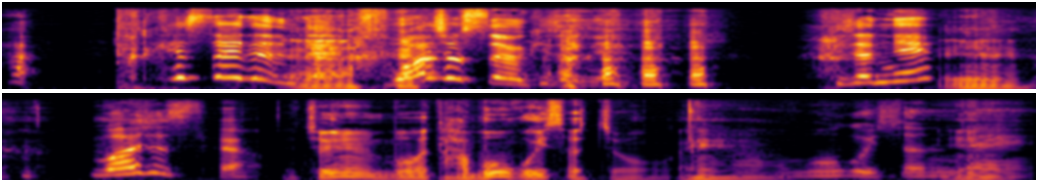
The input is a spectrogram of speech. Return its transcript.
하, 딱 했어야 되는데 아. 뭐 하셨어요, 기자님? 기자님? 예. 뭐 하셨어요? 저희는 뭐 다 모으고 있었죠. 예. 아, 모으고 있었는데 예.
